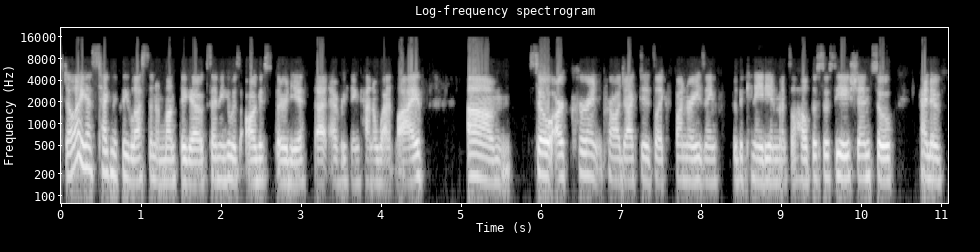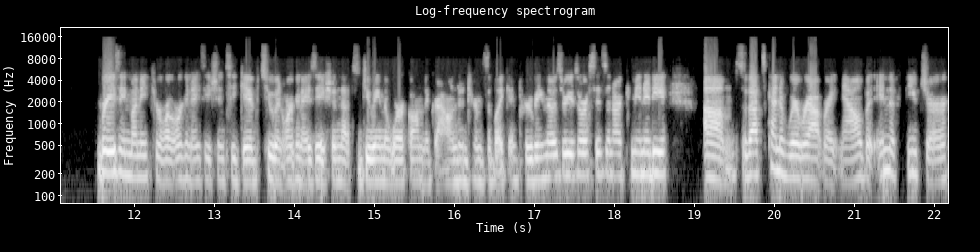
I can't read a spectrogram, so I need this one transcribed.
still I guess technically less than a month ago because I think it was August 30th that everything kind of went live. Um so our current project is like fundraising for the Canadian Mental Health Association so kind of raising money through our organization to give to an organization that's doing the work on the ground in terms of like improving those resources in our community. Um, so that's kind of where we're at right now. But in the future,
